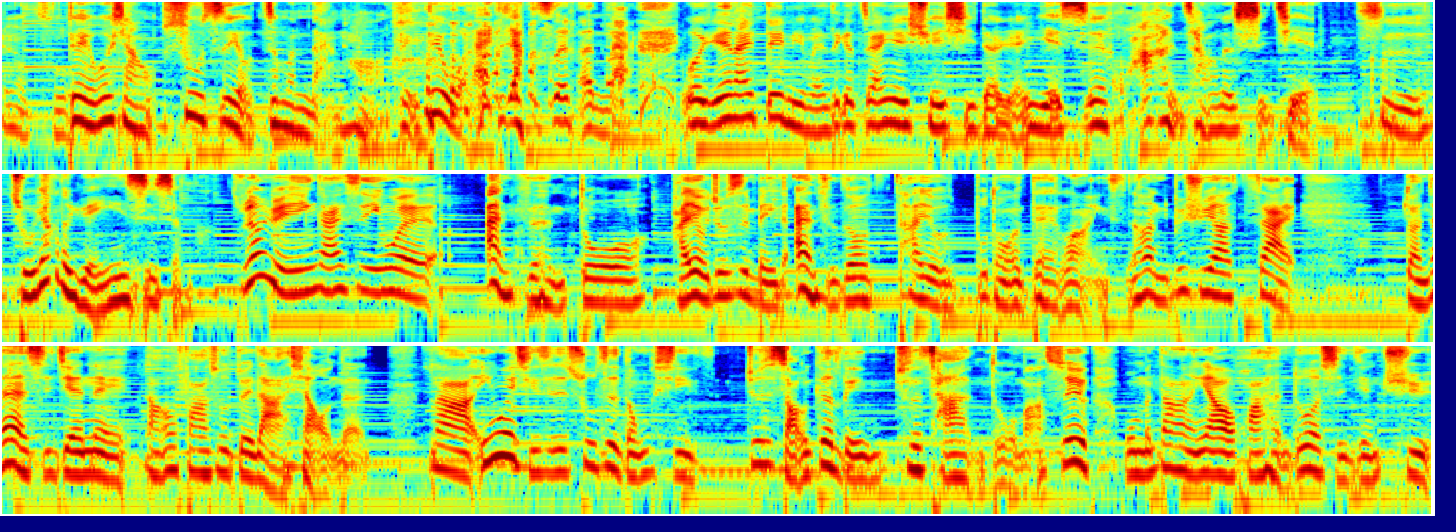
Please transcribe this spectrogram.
没有错。对，我想数字有这么难哈？对，对我来讲是很难。我原来对你们这个专业学习的人也是花很长的时间。是，主要的原因是什么？主要原因应该是因为案子很多，还有就是每个案子都它有不同的 deadlines，然后你必须要在短暂的时间内，然后发出最大的效能。那因为其实数字的东西就是少一个零就是差很多嘛，所以我们当然要花很多的时间去。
